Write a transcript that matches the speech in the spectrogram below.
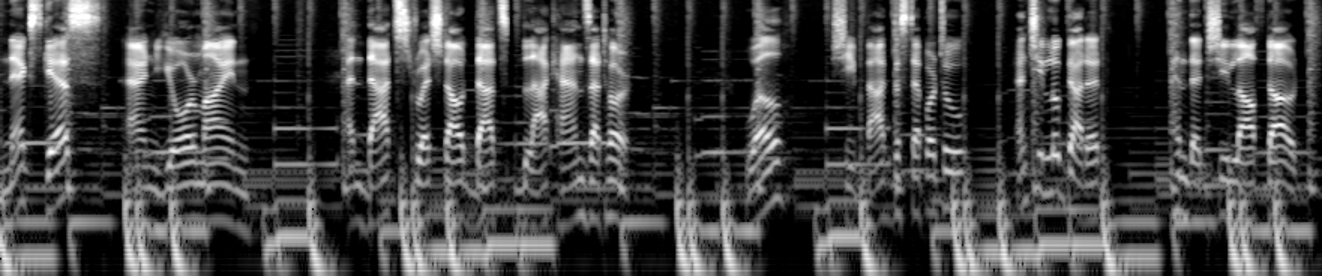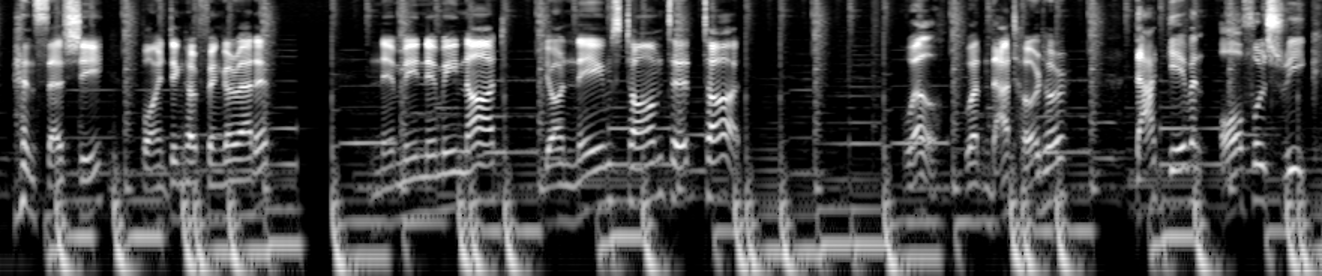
Next guess, and you're mine. And that stretched out that's black hands at her. Well, she backed a step or two, and she looked at it, and then she laughed out, and says she, pointing her finger at it, Nimmy, nimmy, not, your name's Tom Tit Tot. Well, when that hurt her, that gave an awful shriek,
